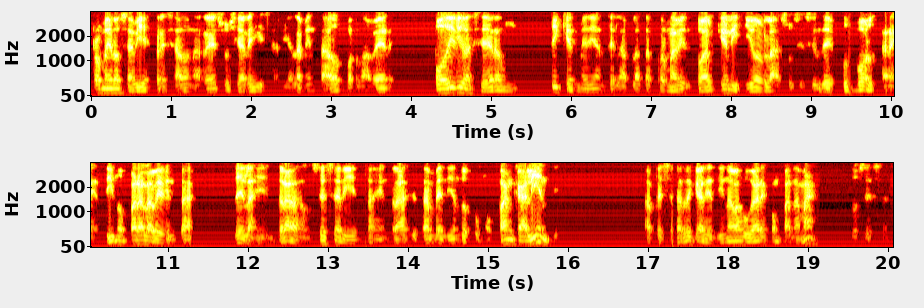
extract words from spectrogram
Romero se había expresado en las redes sociales y se había lamentado por no haber podido acceder a un ticket mediante la plataforma virtual que eligió la Asociación de Fútbol Argentino para la venta de las entradas, don estas entradas se están vendiendo como pan caliente, a pesar de que Argentina va a jugar con Panamá, don.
